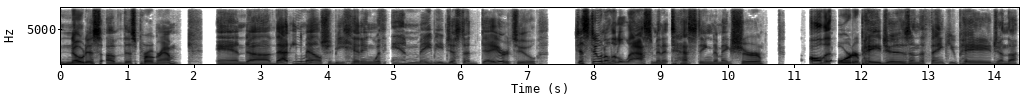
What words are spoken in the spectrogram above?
notice of this program. And uh, that email should be hitting within maybe just a day or two. Just doing a little last minute testing to make sure all the order pages and the thank you page and the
